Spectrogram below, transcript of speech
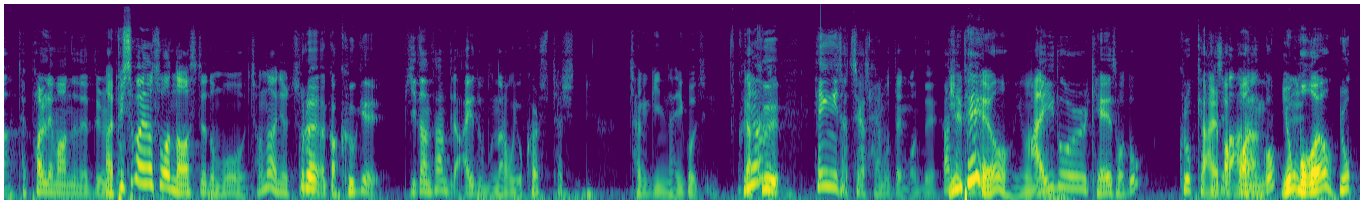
아. 대팔렘 하는 애들 아 PC 마이너스 원 나왔을 때도 뭐 장난 아니었죠. 그래 그러니까 그게 비단 사람들이 아이돌 문화라고 욕할 수 자신 자격이 있나 이거지. 그러니까 그냥 그 행위 자체가 잘못된 건데 사실 민폐예요. 이거. 아이돌계에서도 그렇게 하지 마라. 하는 거? 욕 먹어요. 욕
